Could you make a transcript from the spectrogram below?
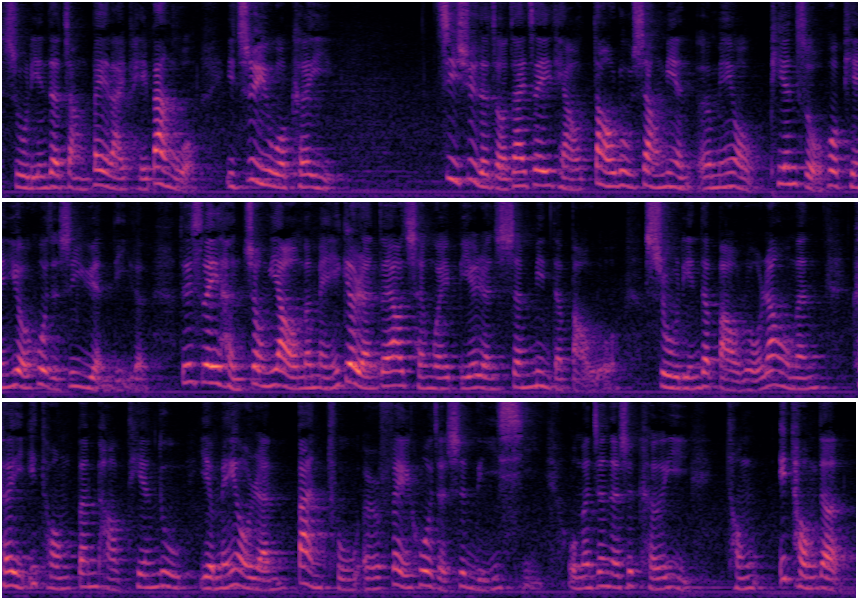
属灵的长辈来陪伴我，以至于我可以继续的走在这一条道路上面，而没有偏左或偏右，或者是远离了。对，所以很重要，我们每一个人都要成为别人生命的保罗，属灵的保罗，让我们可以一同奔跑天路，也没有人半途而废或者是离席。我们真的是可以同一同的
